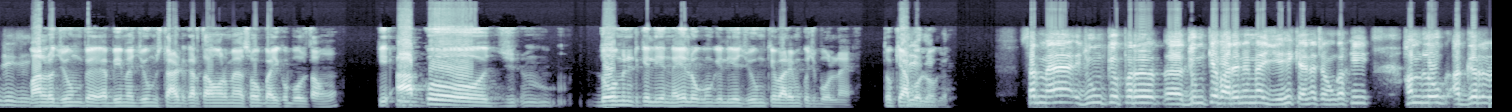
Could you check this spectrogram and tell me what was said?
जी जी. मान लो जूम पे अभी मैं जूम स्टार्ट करता हूँ और मैं अशोक भाई को बोलता हूँ कि हम्म। आपको दो मिनट के लिए नए लोगों के लिए जूम के बारे में कुछ बोलना है तो क्या जी, जी। सर मैं जूम के ऊपर जूम के बारे में मैं यही कहना चाहूँगा कि हम लोग अगर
